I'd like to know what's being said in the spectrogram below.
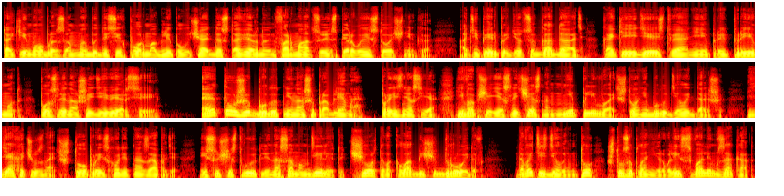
Таким образом, мы бы до сих пор могли получать достоверную информацию из первоисточника. А теперь придется гадать, какие действия они предпримут, после нашей диверсии». «Это уже будут не наши проблемы», произнес я. «И вообще, если честно, мне плевать, что они будут делать дальше. Я хочу знать, что происходит на Западе. И существует ли на самом деле это чертово кладбище дроидов. Давайте сделаем то, что запланировали, и свалим в закат,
